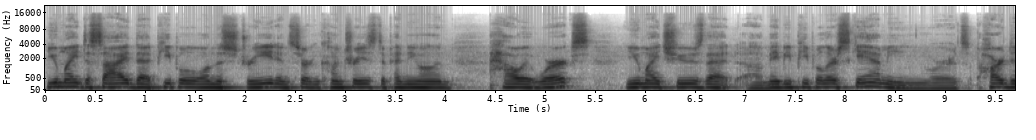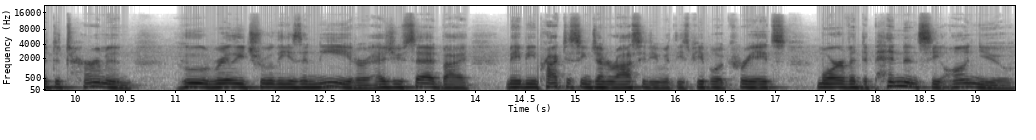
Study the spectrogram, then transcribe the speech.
You might decide that people on the street in certain countries, depending on how it works, you might choose that uh, maybe people are scamming or it's hard to determine who really truly is in need, or as you said, by maybe practicing generosity with these people it creates more of a dependency on you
